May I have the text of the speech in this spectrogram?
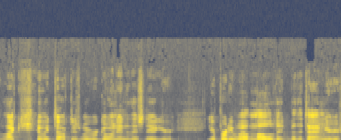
like we talked as we were going into this deal, you're you're pretty well molded by the time you're.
